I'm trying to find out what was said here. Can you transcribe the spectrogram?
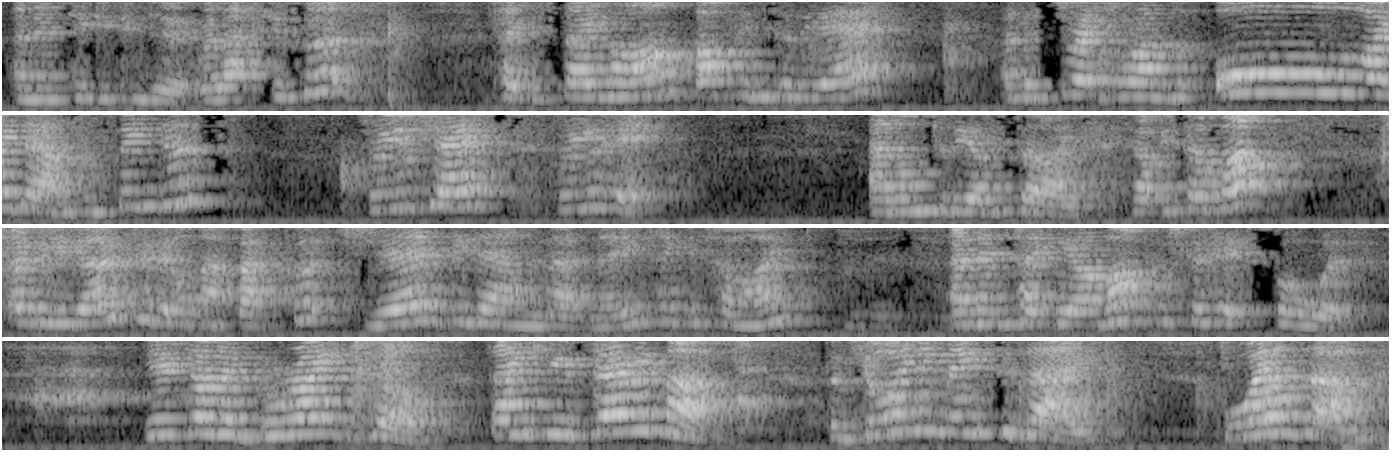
and then see if you can do it. Relax your foot, take the same arm up into the air and the stretch runs all the way down from fingers through your chest, through your hip and onto the other side. Help yourself up. Over you go, pivot on that back foot, gently down with that knee, take your time. And then take the arm up, push your hips forward. You've done a great job. Thank you very much for joining me today. Well done.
